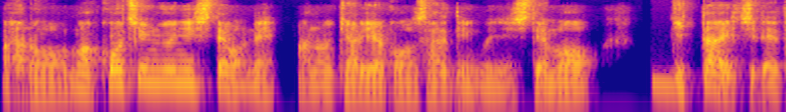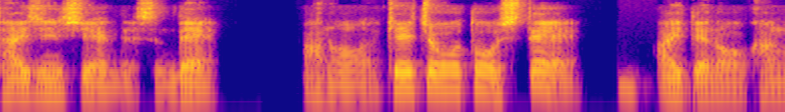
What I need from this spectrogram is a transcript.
あの、まあ、コーチングにしてもね、あの、キャリアコンサルティングにしても、うん1対1で対人支援ですんで、あの、傾聴を通してうん、相手の考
